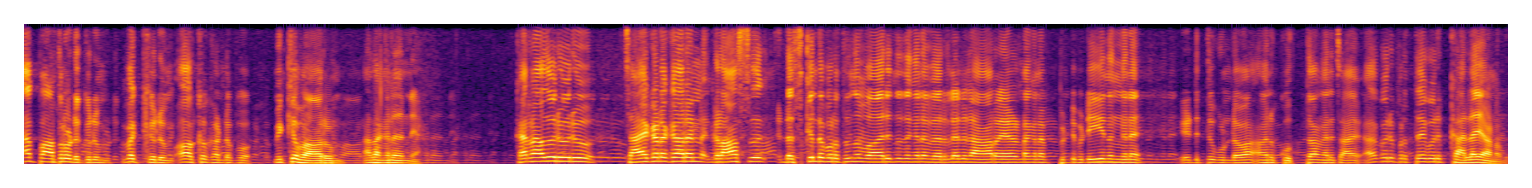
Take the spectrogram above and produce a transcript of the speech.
ആ പാത്രം എടുക്കലും വെക്കലും ഒക്കെ കണ്ടപ്പോ മിക്കവാറും അതങ്ങനെ തന്നെയാണ് കാരണം അതൊരു ഒരു ചായക്കടക്കാരൻ ഗ്ലാസ് ഡെസ്കിന്റെ പുറത്തുനിന്ന് വാരുന്നത് ഇങ്ങനെ വിരലിൽ ആറേണ്ട അങ്ങനെ പിടിപിടിന്ന് ഇങ്ങനെ എടുത്തു കൊണ്ടുപോവാ. അങ്ങനെ കുത്ത അങ്ങനെ ചായ അതൊക്കെ ഒരു പ്രത്യേക ഒരു കലയാണത്.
